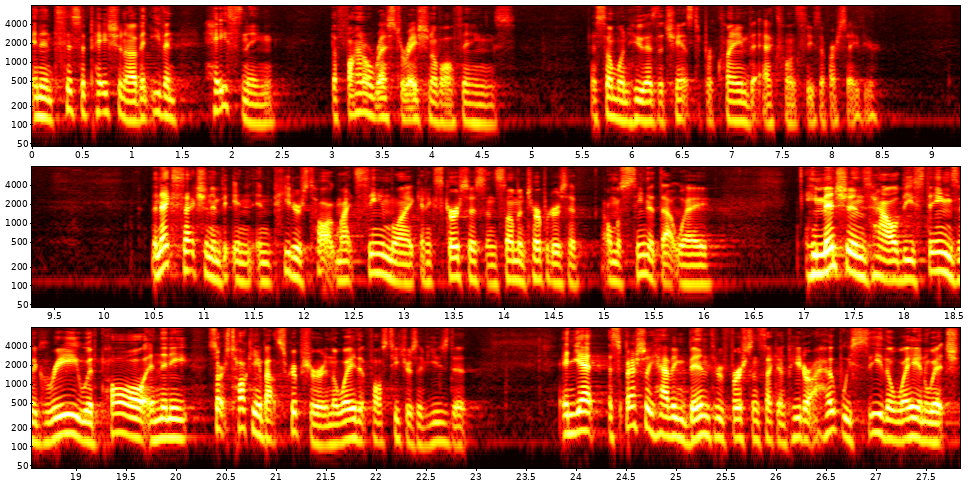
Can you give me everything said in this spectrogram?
in anticipation of and even hastening the final restoration of all things as someone who has the chance to proclaim the excellencies of our Savior. The next section in, in, in, Peter's talk might seem like an excursus, and some interpreters have almost seen it that way. He mentions how these things agree with Paul, and then he starts talking about Scripture and the way that false teachers have used it. And yet, especially having been through 1st and 2nd Peter, I hope we see the way in which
